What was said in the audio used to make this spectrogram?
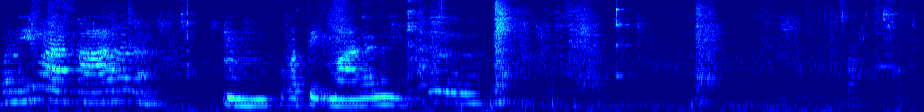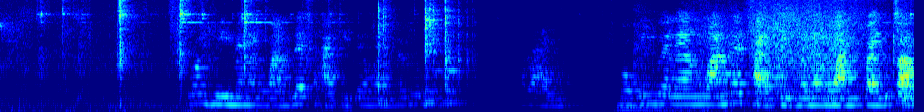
วันนี้มาช้าแล้วน่ะอืม ปกติมาแล้วนี่เออ ว่ามีแมลงวันด้วยถ่ายติดแมลงวันแล้วลูกอะไรบอกมีแมลงวันด้วยถ่ายติดแมลงวันไปหรือเปล่า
